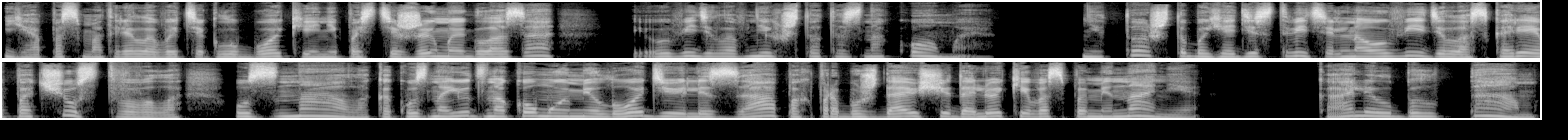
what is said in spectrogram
Я посмотрела в эти глубокие, непостижимые глаза — и увидела в них что-то знакомое. Не то, чтобы я действительно увидела, скорее почувствовала, узнала, как узнают знакомую мелодию или запах, пробуждающий далекие воспоминания. Калил был там,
